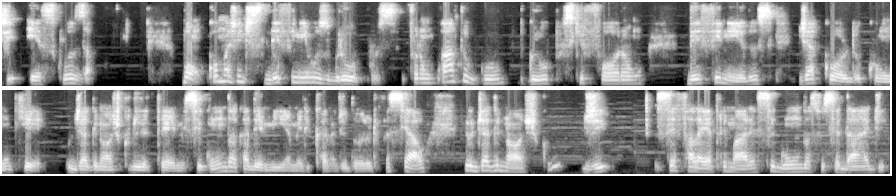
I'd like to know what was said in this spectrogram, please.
de exclusão. Bom, como a gente definiu os grupos? Foram quatro grupos que foram definidos de acordo com o que? O diagnóstico de DTM segundo a Academia Americana de Dor Facial e o diagnóstico de cefaleia primária segundo a Sociedade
